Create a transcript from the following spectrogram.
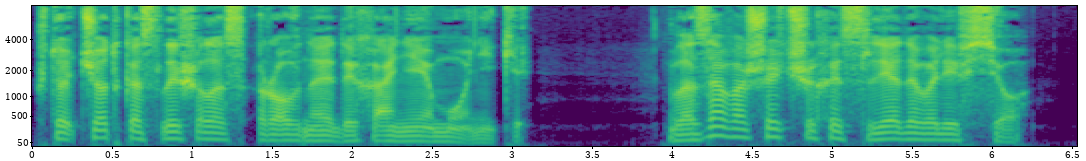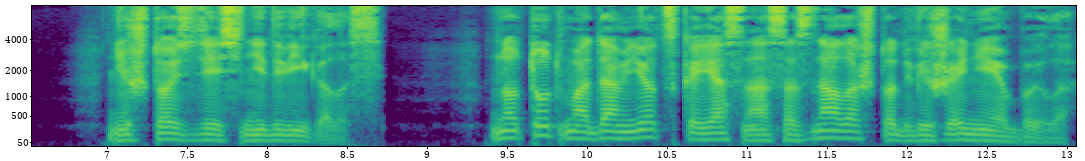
что четко слышалось ровное дыхание Моники. Глаза вошедших исследовали все. Ничто здесь не двигалось. Но тут мадам Йоцка ясно осознала, что движение было.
